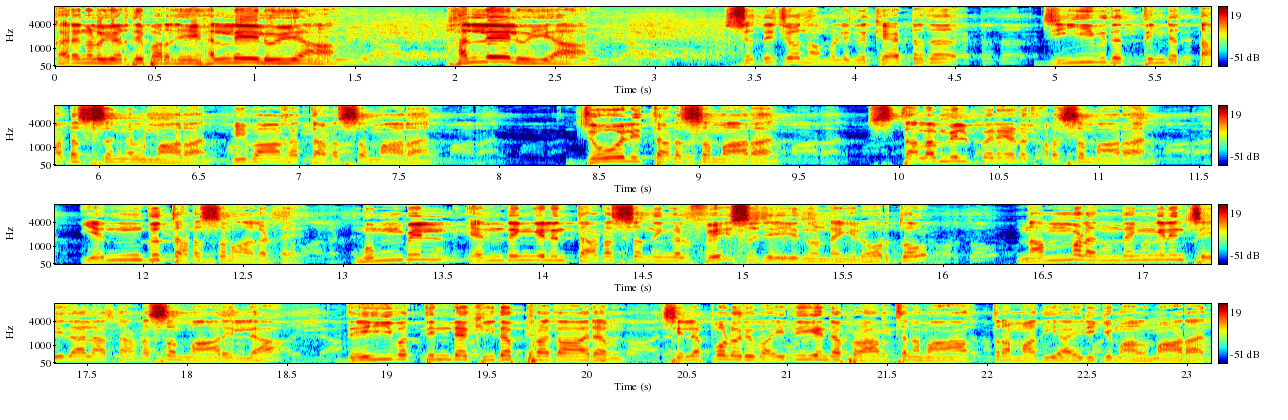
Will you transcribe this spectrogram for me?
കരങ്ങൾ ഉയർത്തി പറഞ്ഞു ഹല്ലേ ലുയ്യ ഹല്ലേ ശ്രദ്ധിച്ചോ നമ്മൾ ഇന്ന് കേട്ടത്? ജീവിതത്തിന്റെ തടസ്സങ്ങൾ മാറാൻ വിവാഹ തടസ്സം മാറാൻ ജോലി തടസ്സം മാറാൻ സ്ഥലം വിൽപ്പനയുടെ തടസ്സം മാറാൻ. എന്ത് തടസ്സമാകട്ടെ? മുമ്പിൽ എന്തെങ്കിലും തടസ്സം നിങ്ങൾ ഫേസ് ചെയ്യുന്നുണ്ടെങ്കിൽ ഓർത്തോ നമ്മൾ എന്തെങ്കിലും ചെയ്താൽ ആ തടസ്സം മാറില്ല. ദൈവത്തിന്റെ ഹിതപ്രകാരം ചിലപ്പോൾ ഒരു വൈദികന്റെ പ്രാർത്ഥന മാത്രം മതിയായിരിക്കും അത് മാറാൻ.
